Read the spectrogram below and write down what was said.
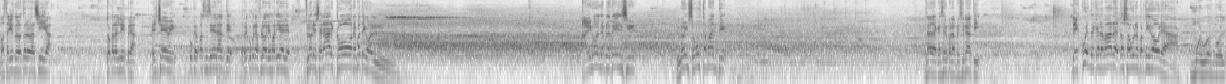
Va saliendo el Toro García. Toca la lepra. El Chevy. Busca el pase hacia adelante. Recupera Flores, Marielle. Flores al arco. Remate gol. Gol de Platense. Lo hizo Bustamante. Nada que hacer para Pesinati. Descuento el Calamar. 2 a 1 el partido ahora. Muy buen gol.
